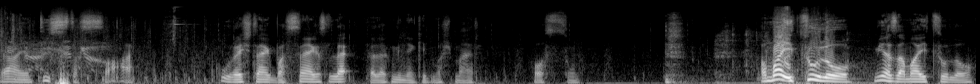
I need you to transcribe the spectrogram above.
Ja, ilyen tiszta szar. Kurva istenek basszanak, ezt leölök mindenkit most már. Hosszú. A mai culó! Mi az a mai culó?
